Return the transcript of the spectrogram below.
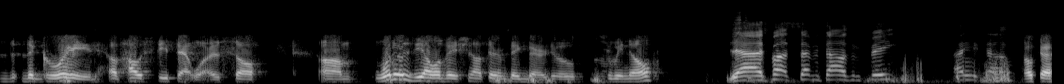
th- the grade of how steep that was. So, um, what is the elevation out there in Big Bear? Do do we know? Yeah, it's about 7,000 feet. 8,000. Okay.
